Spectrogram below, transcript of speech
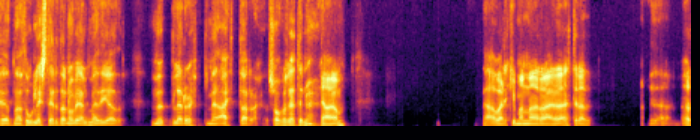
hérna, þú leistir þetta nú vel með því að möbler upp með ættar sofasettinu. Já, já. Það var ekki manna að ræða eftir að öll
